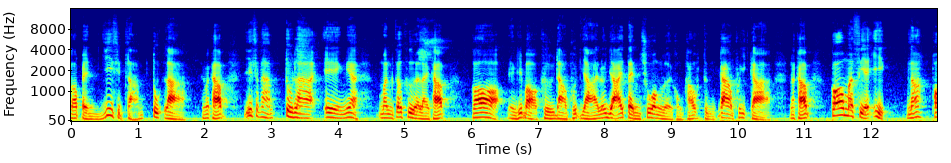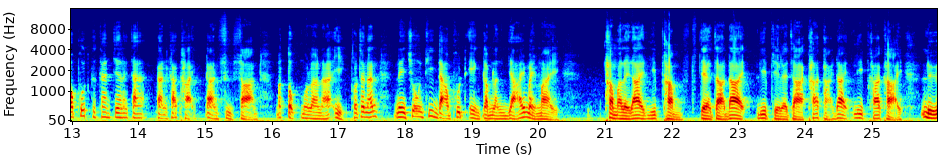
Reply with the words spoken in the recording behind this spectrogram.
ก็เป็น 23 ตุลาใช่ไหมครับ 23 ตุลาเองเนี่ยมันก็คืออะไรครับ ก็อย่างที่บอกคือดาวพุธย้ายแล้วย้ายเต็มช่วงเลยของเขาถึง 9พฤศจิกานะครับ ก็มาเสียอีก นะเพราะพุธคือการเจรจาการค้าขายการสื่อสารมาตกมรณะอีก เพราะฉะนั้นในช่วงที่ดาวพุธเองกำลังย้ายใหม่ ๆทำอะไรได้รีบทำเจรจาได้รีบเจรจาค้าขายได้รีบค้าขาย หรือ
